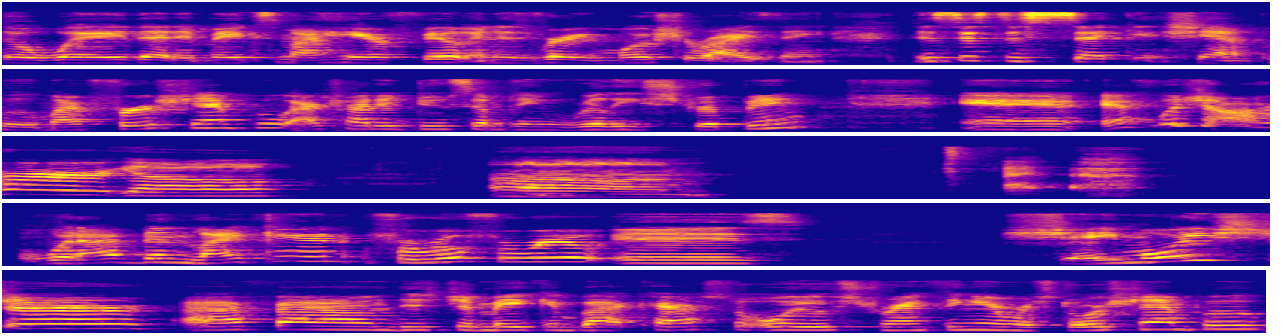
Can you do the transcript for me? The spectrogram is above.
the way that it makes my hair feel and it's very moisturizing. This is the second shampoo. My first shampoo, I tried to do something really stripping. And if what y'all heard, y'all, um, I, what I've been liking for real, for real is Shea Moisture. I found this Jamaican Black Castor Oil Strengthening and Restore Shampoo.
